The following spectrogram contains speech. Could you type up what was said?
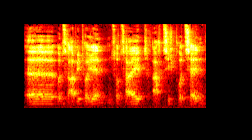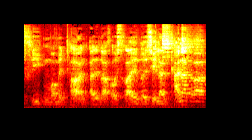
Äh, unsere Abiturienten zurzeit 80 Prozent fliegen momentan alle nach Australien, Neuseeland, Kanada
